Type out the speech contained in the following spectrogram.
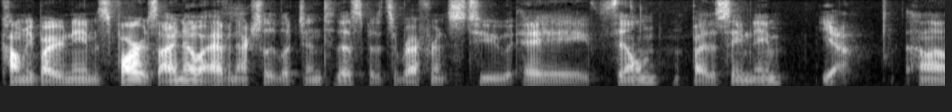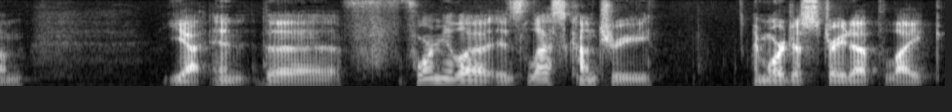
Call Me By Your Name, as far as I know, I haven't actually looked into this, but it's a reference to a film by the same name. yeah. Um, yeah, and the f- formula is less country and more just straight up like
